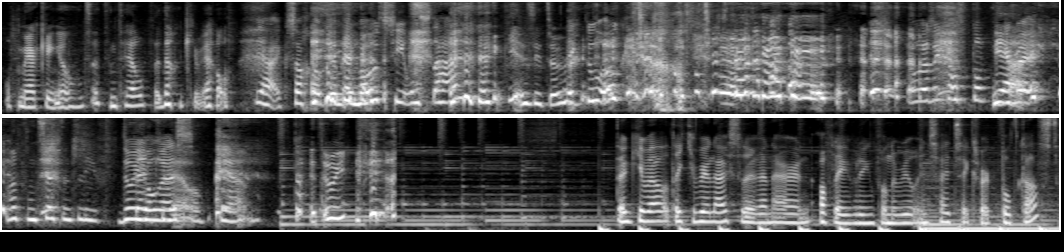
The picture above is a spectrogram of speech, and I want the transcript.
opmerkingen ontzettend helpen. Dankjewel. Ja, ik zag ook een emotie ontstaan. Je zit ook. Ik doe ook iets goed. Jongens, ik ga stoppen Ja. Wat ontzettend lief. Doei, Dankjewel. Ja. Doei. Dankjewel dat je weer luisterde naar een aflevering van de Real Inside Sexwork podcast.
